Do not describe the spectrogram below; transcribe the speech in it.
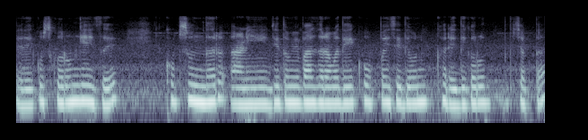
ते कुस्करून घ्यायचं आहे खूप सुंदर आणि जे तुम्ही बाजारामध्ये खूप पैसे देऊन खरेदी करू शकता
